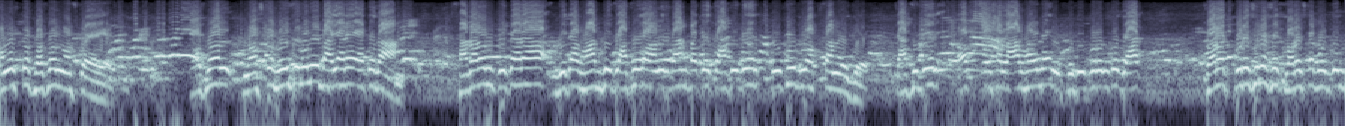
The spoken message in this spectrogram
সমস্ত ফসল নষ্ট হয়ে গেছে। ফসল নষ্ট হয়েছে বলে বাজারে এত দাম। সাধারণ ক্রেতারা যেটা ভাবছে, চাষিরা অনেক দাম পাচ্ছে, চাষিদের প্রচুর লোকসান হয়েছে। চাষিদের এক পয়সা লাভ হয় নাই, ক্ষতিপূরণ তো যা খরচ করেছিল সে খরচটা পর্যন্ত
